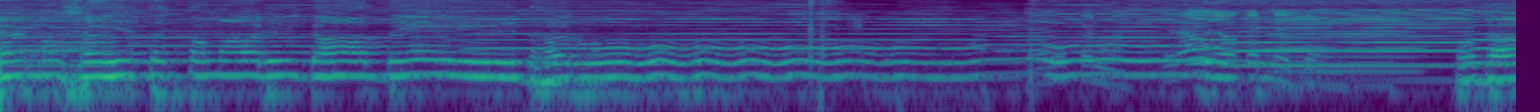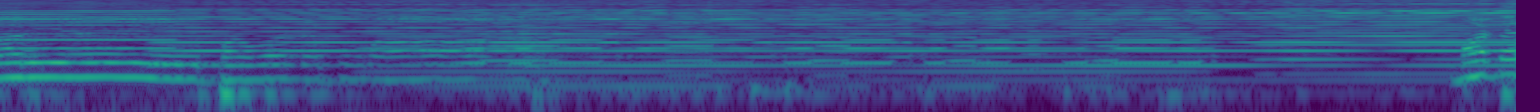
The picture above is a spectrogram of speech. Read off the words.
પ્રેમ સહિત તમારી ગાદે ધરો. પવન માટે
